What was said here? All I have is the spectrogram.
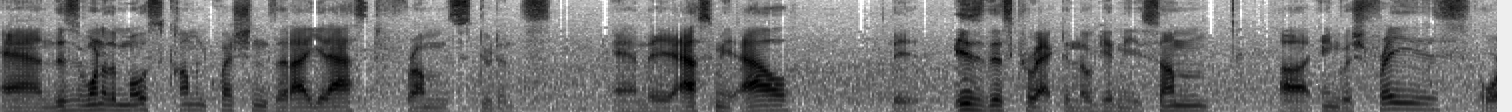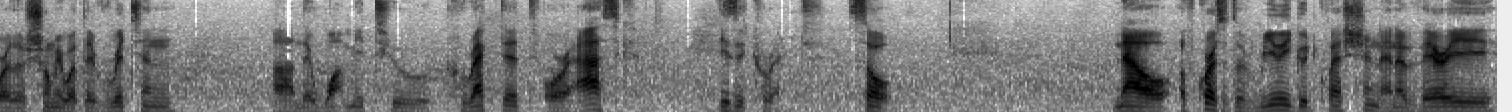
and this is one of the most common questions that I get asked from students. And they ask me, Al, is this correct? And they'll give me some uh, English phrase or they'll show me what they've written. Um, they want me to correct it or ask, is it correct? So now, of course, it's a really good question and a very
